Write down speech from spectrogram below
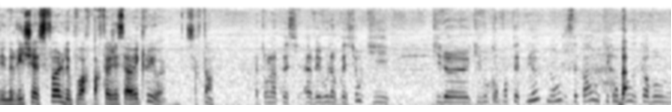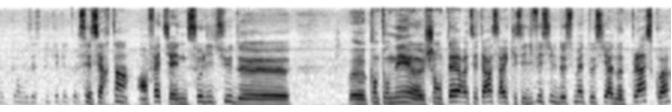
une richesse folle de pouvoir partager ça avec lui, ouais, certain. Avez-vous l'impression qu'il vous comprend peut-être mieux, non Je ne sais pas, ou qu'il comprend bah, quand, vous, quand vous expliquez quelque chose? C'est certain. En fait, il y a une solitude euh, euh, quand on est euh, chanteur, etc. C'est vrai que c'est difficile de se mettre aussi à notre place, quoi.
